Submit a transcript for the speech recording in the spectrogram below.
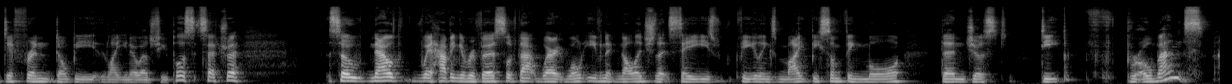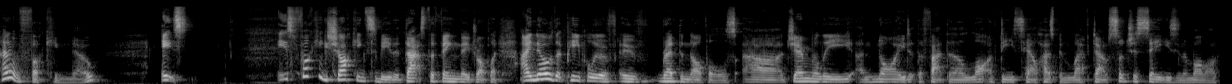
different, don't be like, you know, LGBT plus, etc. So now we're having a reversal of that where it won't even acknowledge that Seigi's feelings might be something more than just deep bromance. I don't fucking know. It's it's fucking shocking to me that that's the thing they drop. Like, I know that people who have who've read the novels are generally annoyed at the fact that a lot of detail has been left out, such as Seigi's in a monologue.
